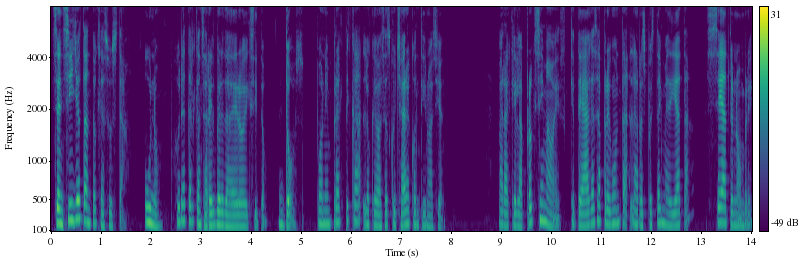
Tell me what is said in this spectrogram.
Sencillo tanto que asusta. 1. Alcanzar el verdadero éxito. 2. Pon en práctica lo que vas a escuchar a continuación. Para que la próxima vez que te haga esa pregunta, la respuesta inmediata sea tu nombre.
